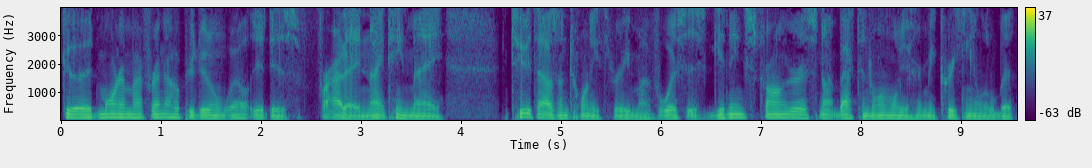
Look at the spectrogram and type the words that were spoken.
Good morning, my friend. I hope you're doing well. It is Friday, 19 May, 2023. My voice is getting stronger. It's not back to normal. You hear me creaking a little bit.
